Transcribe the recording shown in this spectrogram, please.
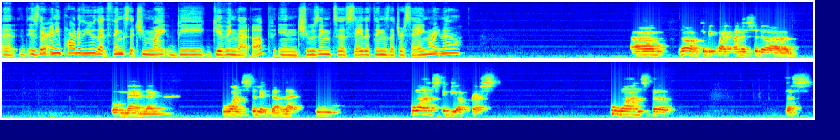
And is there any part of you that thinks that you might be giving that up in choosing to say the things that you're saying right now? Um, no, to be quite honest, uh, oh man, like, who wants to live that life? Who, who wants to be oppressed? Who wants to just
